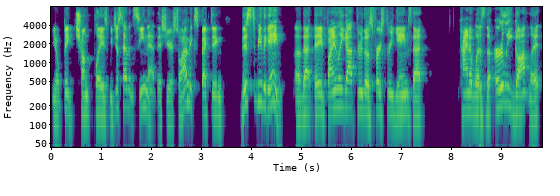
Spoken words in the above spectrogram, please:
you know big chunk plays. We just haven't seen that this year. So I'm expecting this to be the game uh, that they finally got through those first three games. That kind of was the early gauntlet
